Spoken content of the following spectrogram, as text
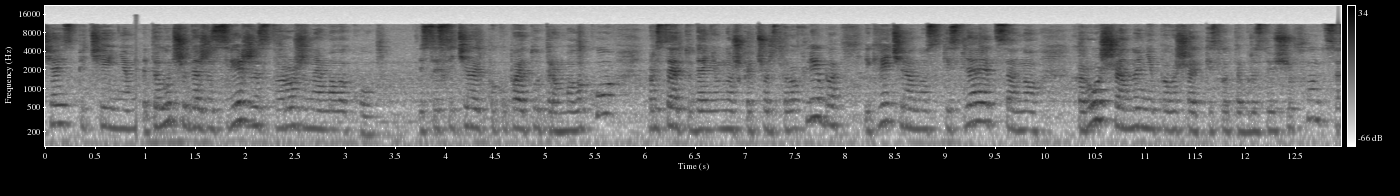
чай с печеньем. Это лучше даже свежее створоженное молоко. То есть, если человек покупает утром молоко, бросает туда немножко черстого хлеба, и к вечеру оно скисляется, оно хорошее, оно не повышает кислотообразующую функцию.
